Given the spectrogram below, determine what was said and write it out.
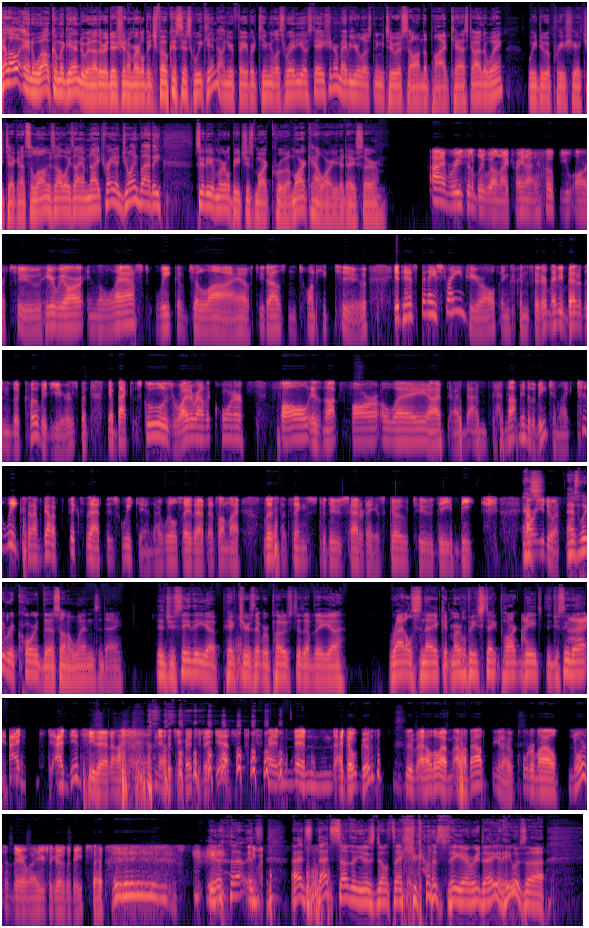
Hello and welcome again to another edition of Myrtle Beach Focus this weekend on your favorite Cumulus radio station, or maybe you're listening to us on the podcast. Either way, we do appreciate you taking us along. As always, I am Night Train and joined by the City of Myrtle Beach's Mark Kruea. Mark, how are you today, sir? I'm reasonably well, Night Train. I hope you are too. Here we are in the last week of July of 2022. It has been a strange year, all things considered. Maybe better than the COVID years, but yeah, back to school is right around the corner. Fall is not far away. I, I, I have not been to the beach in like two weeks, and I've got to fix that this weekend. I will say that that's on my list of things to do Saturday is go to the beach. How As- are you doing? As we record this on a Wednesday, did you see the uh, pictures that were posted of the uh, rattlesnake at Myrtle Beach State Park Beach? Did you see that? I, I I did see that. Uh, now that you mentioned it, yes, and and I don't go to the, the although I'm I'm about you know quarter mile north of there when I usually go to the beach. So You know, that is- that's that's something you just don't think you're going to see every day. And he was uh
